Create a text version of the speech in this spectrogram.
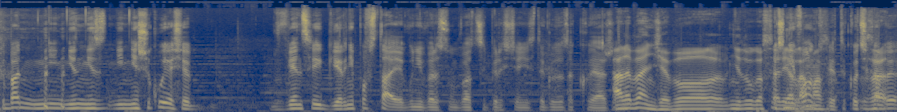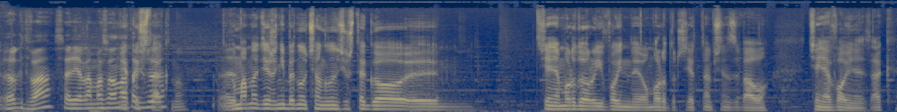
chyba nie, nie, nie, nie, nie szykuje się więcej gier nie powstaje w uniwersum Władcy Pierścieni, z tego co tak kojarzę. Ale będzie, bo niedługo Znaczy, serial nie wątpię, Amazon... tylko za ciekawe- Rok, dwa? Serial Amazona, Jakoś także... tak, no. Tylko mam nadzieję, że nie będą ciągnąć już tego y, Cienia Mordoru i Wojny o Mordor, czy jak to tam się nazywało, Cienia Wojny, tak?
